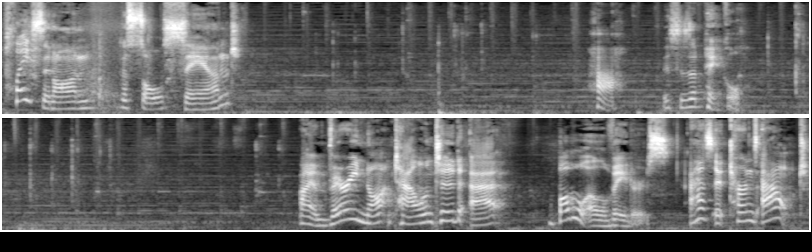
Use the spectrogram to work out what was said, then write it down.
place it on the soul sand. Huh. This is a pickle. I am very not talented at bubble elevators, as it turns out.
